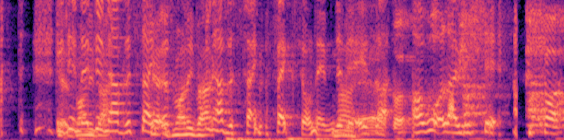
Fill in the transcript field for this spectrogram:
he didn't, it didn't back. have the same Get his money back. didn't have the same effect on him, did No. it? It's like, but- oh, what a load of shit. I find,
